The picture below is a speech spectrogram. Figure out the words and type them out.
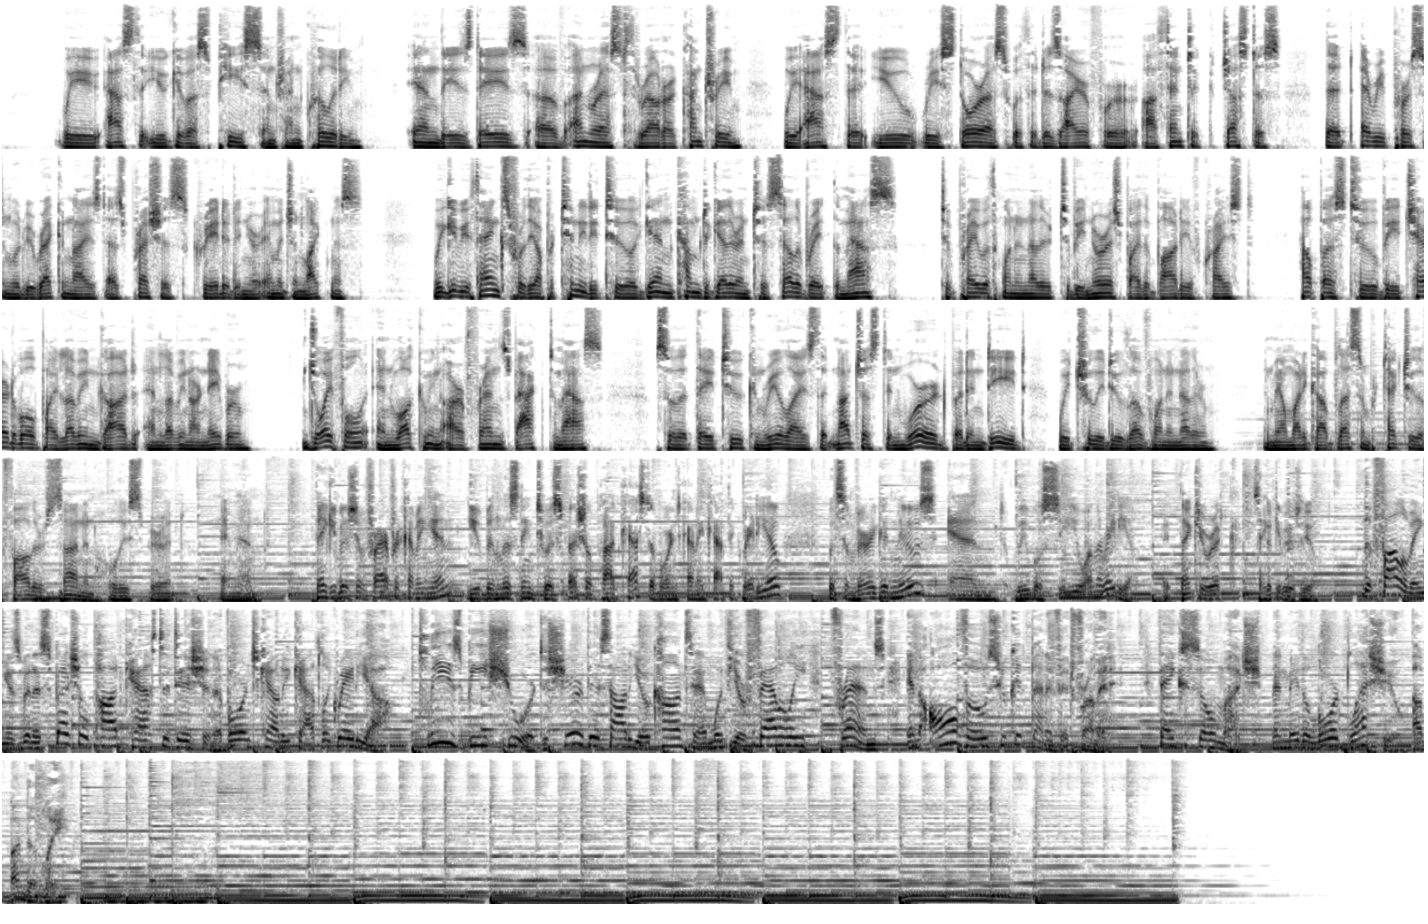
we ask that you give us peace and tranquility. In these days of unrest throughout our country, we ask that you restore us with a desire for authentic justice, that every person would be recognized as precious, created in your image and likeness. We give you thanks for the opportunity to again come together and to celebrate the Mass, to pray with one another, to be nourished by the body of Christ. Help us to be charitable by loving God and loving our neighbor, joyful and welcoming our friends back to Mass, so that they too can realize that not just in word, but in deed, we truly do love one another. And may Almighty God bless and protect you, the Father, Son, and Holy Spirit. Amen. Thank you, Bishop Freyer, for coming in. You've been listening to a special podcast of Orange County Catholic Radio with some very good news, and we will see you on the radio. Thank you, Rick. It's Thank good you, to be with you. The following has been a special podcast edition of Orange County Catholic Radio. Please be sure to share this audio content with your family, friends, and all those who could benefit from it. Thanks so much, and may the Lord bless you abundantly.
